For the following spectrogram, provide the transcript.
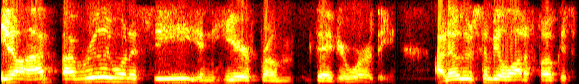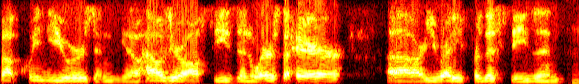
You know, I I really want to see and hear from Xavier Worthy. I know there's going to be a lot of focus about Quinn Ewers and you know how was your off season? Where's the hair? Uh, are you ready for this season? Hmm.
